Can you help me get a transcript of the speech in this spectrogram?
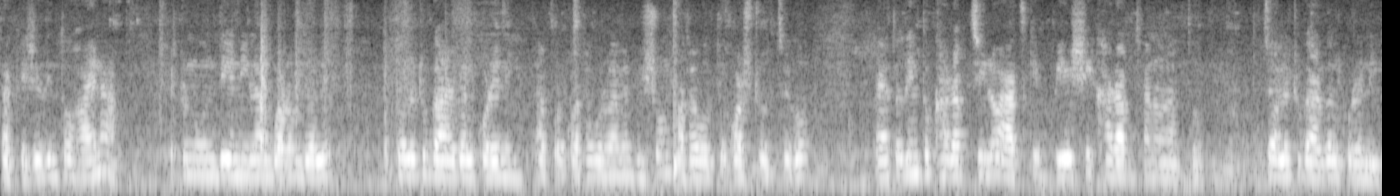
থাকে, সেদিন তো হয় না। একটু নুন দিয়ে নিলাম গরম জলে। তাহলে একটু গার্গাল করে নিই। তারপর কথা বলব। আমার ভীষণ কথা বলতে কষ্ট হচ্ছে গো। এতদিন তো খারাপ ছিল, আজকে বেশি খারাপ, জানো না তো। চলো একটু গার্গল করে নিই।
